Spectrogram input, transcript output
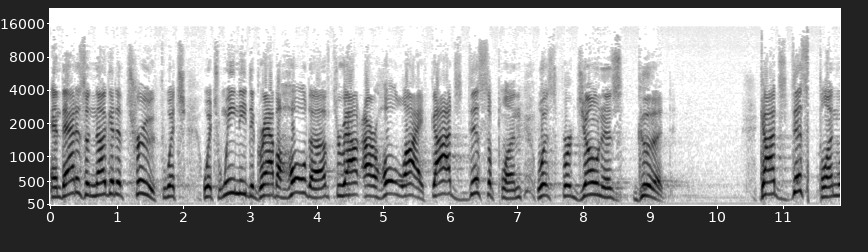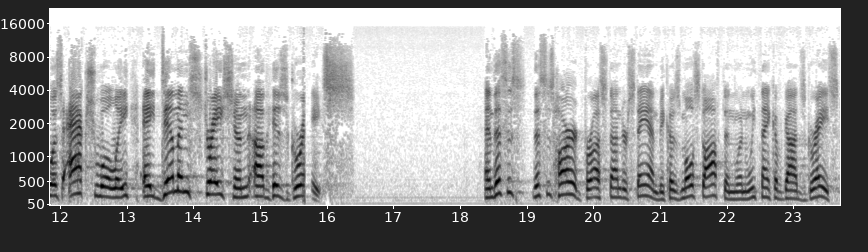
And that is a nugget of truth which, which we need to grab a hold of throughout our whole life. God's discipline was for Jonah's good. God's discipline was actually a demonstration of his grace. And this is, this is hard for us to understand because most often when we think of God's grace,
